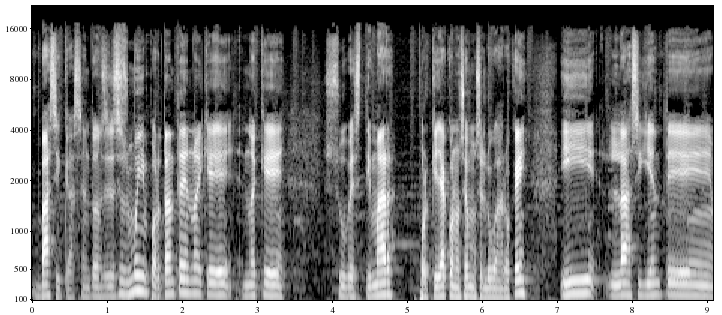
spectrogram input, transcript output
básicas. Entonces eso es muy importante, no hay que no hay que subestimar porque ya conocemos el lugar, ¿ok? Y la siguiente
